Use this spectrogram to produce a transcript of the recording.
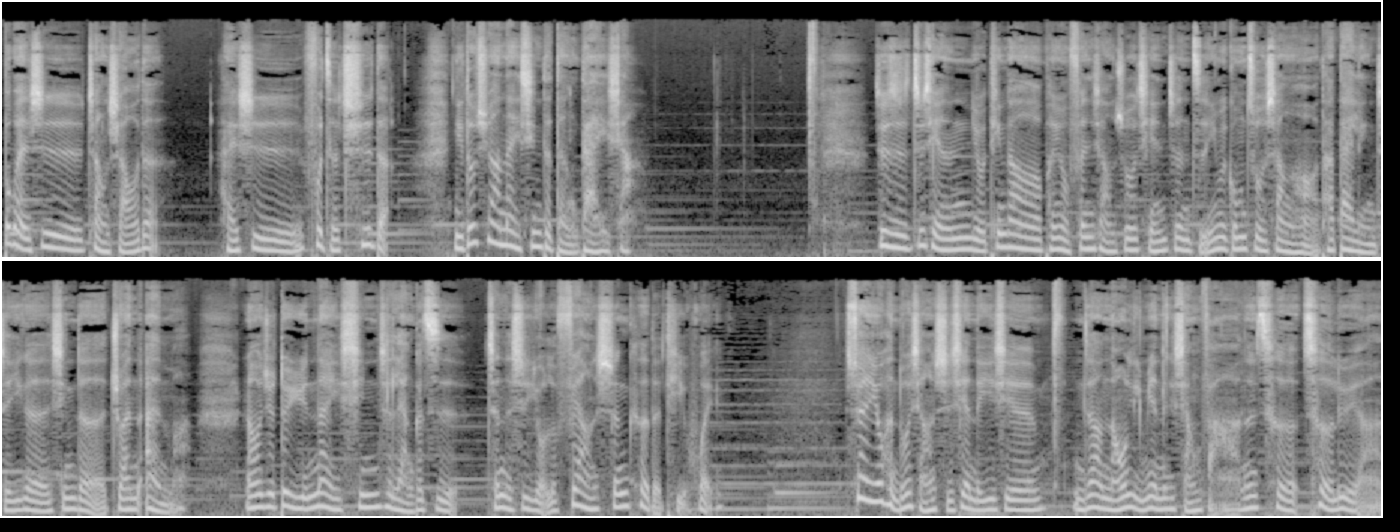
不管是掌勺的，还是负责吃的，你都需要耐心的等待一下。就是之前有听到朋友分享说，前一阵子因为工作上哈，他带领着一个新的专案嘛，然后就对于耐心这两个字，真的是有了非常深刻的体会。虽然有很多想要实现的一些，你知道脑里面那个想法啊，那策策略啊，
